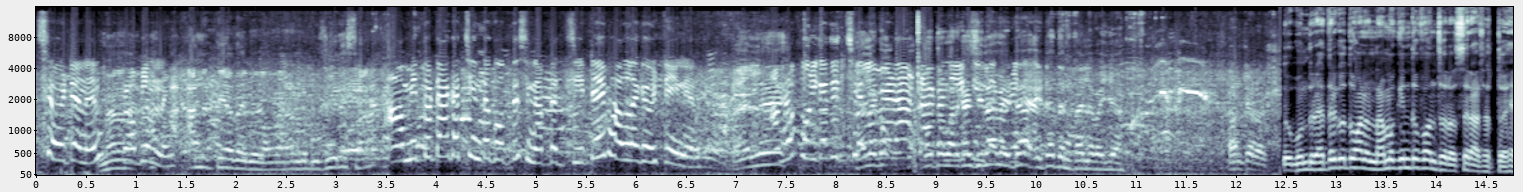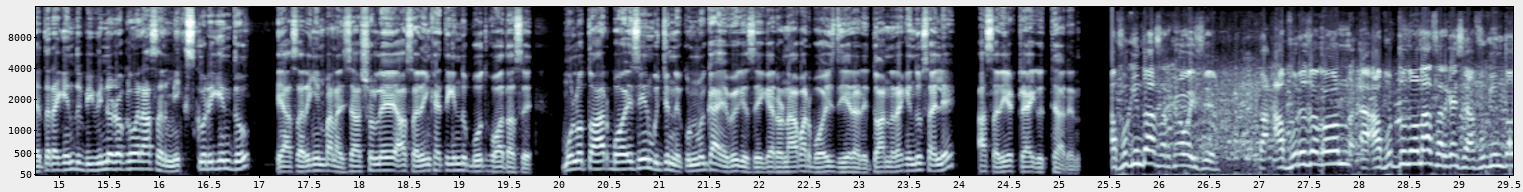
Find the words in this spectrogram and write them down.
ইচ্ছে ওইটা নেন প্রবলেম নাই। আপনি টিয়া যাইবো বাবা আপনি বুঝিয়ে রে আমি তো টাকা চিন্তা করতেছি না আপনার যেটাই ভালো লাগে ওইটাই নেন। তাহলে আমরা ফুলগাছির তাহলে ছেলেমেয়েরা টাকা কতবার খাইছিলাম এটা? এটা দেন তাহলে ভাইয়া। তো বন্ধুরা হাতের কত আমার নামও কিন্তু পঞ্চরসের আচার। তো হেতারা কিন্তু বিভিন্ন রকমের আচার মিক্স করে কিন্তু এই আচারিং বানাইছে। আসলে আচারিং খাইতে কিন্তু বহুত হওয়াত আছে। মূলত আর বয়সই বুঝছেন না? কোনো গায়েব হয়ে গেছে এই কারণে আবার বয়স দিয়ে রাখি তো আপনারা কিন্তু চাইলে আচারিয়ে ট্রাই করতে পারেন। আপু কিন্তু আচার খাওয়াইছে। তা আপুরে যখন আপুর তো যখন আচার খাইছে আপু কিন্তু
